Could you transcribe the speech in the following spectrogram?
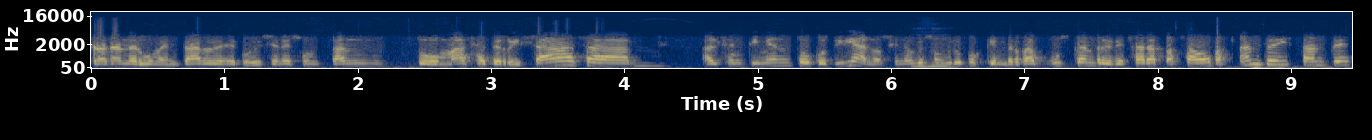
tratan de argumentar desde posiciones un tanto más aterrizadas al sentimiento cotidiano, sino que son grupos que en verdad buscan regresar a pasados bastante distantes,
